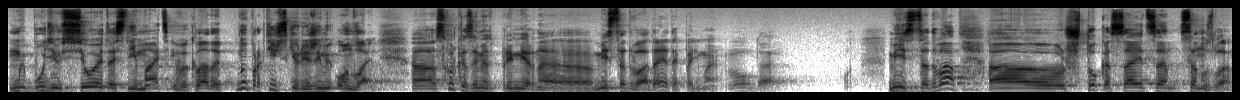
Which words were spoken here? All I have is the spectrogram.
мы будем все это снимать и выкладывать, ну, практически в режиме онлайн. А сколько займет примерно? э, Месяца два, да, я так понимаю? Ну да. Месяца два. А, Что касается санузла.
